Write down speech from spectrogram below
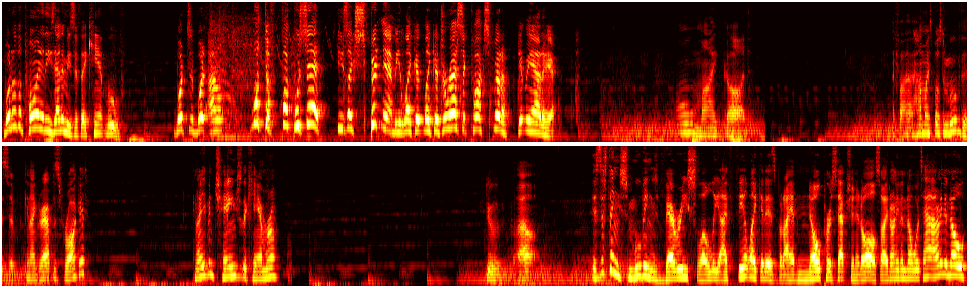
What are the point of these enemies if they can't move? What, did- what, I don't, what the fuck was that? He's like spitting at me like a, like a Jurassic Park spitter. Get me out of here. Oh my god. If I, how am I supposed to move this? Can I grab this rocket? Can I even change the camera? Dude, is this thing moving very slowly? I feel like it is, but I have no perception at all, so I don't even know what's happening. I don't even know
